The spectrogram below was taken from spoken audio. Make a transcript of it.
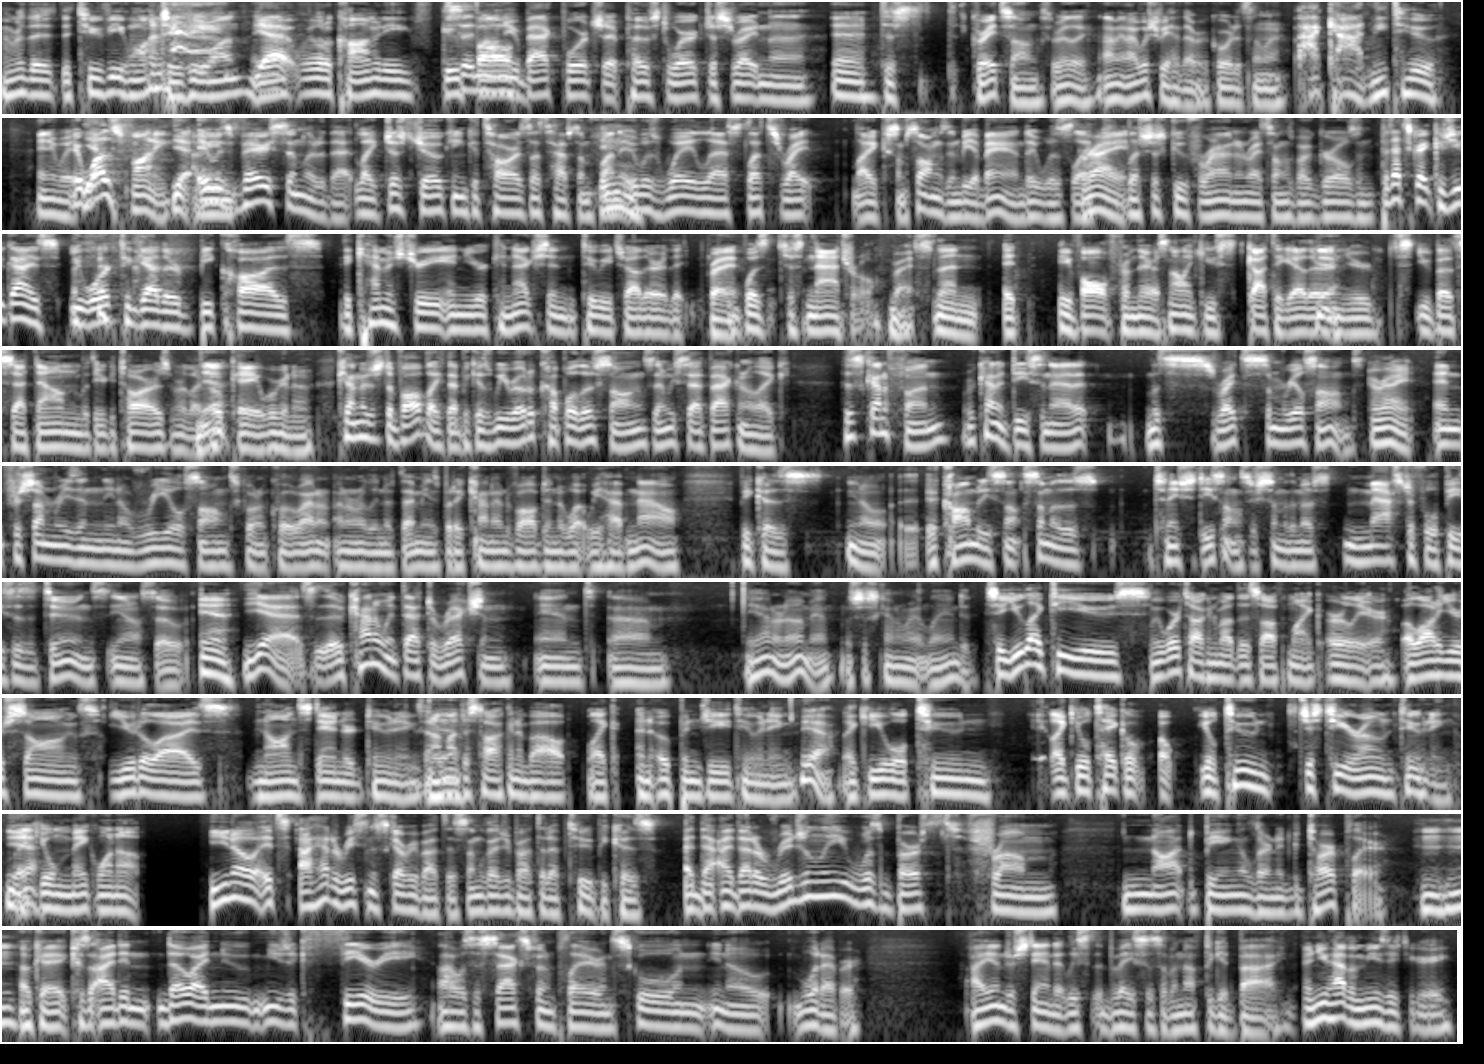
Remember the the two v one Two v one. Yeah, we little comedy Sitting on your back porch at post work, just writing a yeah. just great songs. Really. I mean, I wish we had that recorded somewhere. Ah, God, me too. Anyway, It yeah. was funny. Yeah, I it was very similar to that. Like just joking guitars, let's have some fun. Yeah. It was way less. Let's write like some songs and be a band. It was like Right. let's just goof around and write songs about girls and But that's great because you guys you work together because the chemistry and your connection to each other that Right. was just natural. Right. So then it evolved from there. It's not like you s- got together Yeah. and you're you both sat down with your guitars and were like, Yeah. okay, we're gonna. kind of just evolved like that because we wrote a couple of those songs and we sat back and were like, this is kind of fun. We're kind of decent at it. Let's write some real songs. right? And for some reason, you know, real songs, quote unquote. I don't, I don't really know what that means, but it kind of evolved into what we have now, because you know, a comedy song. Some of those Tenacious D songs are some of the most masterful pieces of tunes. You know, so Yeah. yeah, so it kind of went that direction, and um, yeah, I don't know, man. It's just kind of where it landed. So you like to use we were talking about this off mic earlier. A lot of your songs utilize non-standard tunings. And I'm not just talking about like an open G tuning. Yeah. Like you will tune like you'll take a, a you'll tune just to your own tuning. Yeah. Like you'll make one up. You know, it's. I had a recent discovery about this. I'm glad you brought that up too, because that, that originally was birthed from not being a learned guitar player. Mm-hmm. Okay, because I didn't. Though I knew music theory, I was a saxophone player in school, and you know, whatever. I understand at least the basis of enough to get by. And you have a music degree.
